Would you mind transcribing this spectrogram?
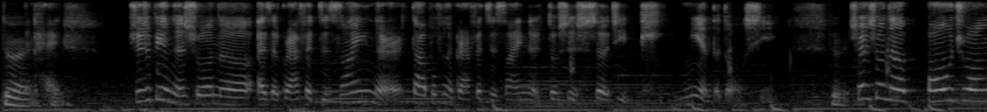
对 OK， 就是变成说呢，as a graphic designer，大部分的 graphic designer 都是设计平面的东西。对虽然说呢，包装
